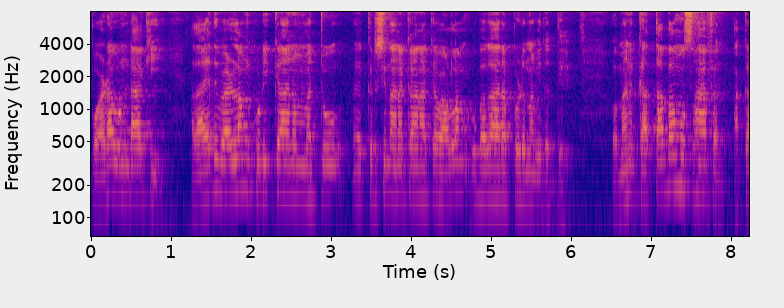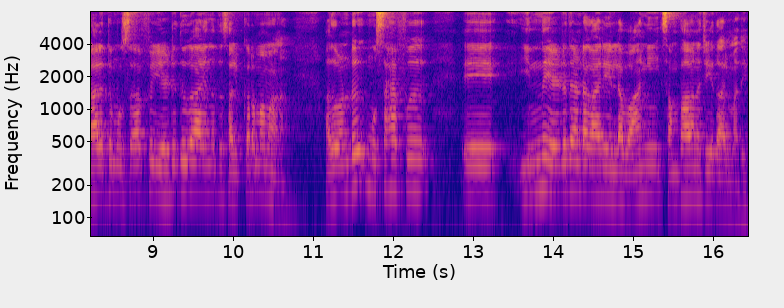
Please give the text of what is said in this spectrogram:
പുഴ ഉണ്ടാക്കി അതായത് വെള്ളം കുടിക്കാനും മറ്റു കൃഷി നനക്കാനൊക്കെ വെള്ളം ഉപകാരപ്പെടുന്ന വിധത്തിൽ. ഒമൻ കത്തബ മുസാഫൻ അക്കാലത്ത് മുസാഫ് എഴുതുക എന്നത് സൽക്കർമ്മമാണ്. അതുകൊണ്ട് മുസാഫ് ഈ, ഇന്ന് എഴുതേണ്ട കാര്യമില്ല വാങ്ങി സംഭാവന ചെയ്താൽ മതി.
